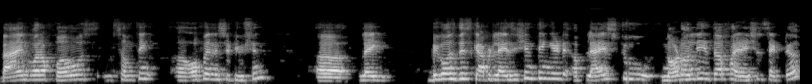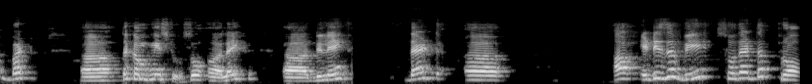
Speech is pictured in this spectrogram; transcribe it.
bank or a firm or something uh, of an institution uh, like because this capitalization thing it applies to not only the financial sector but the companies too. So like delaying that it is a way so that the pro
